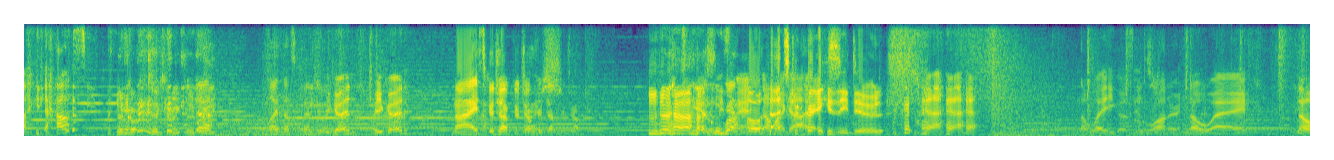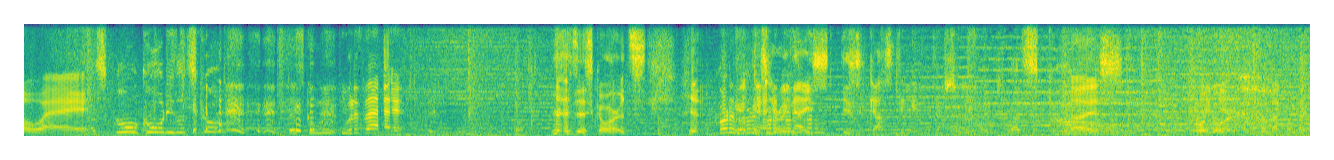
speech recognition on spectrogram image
Like, how is he? Good, good, good, good, good. Like that's gonna do You good? Are you good? Nice. Good job. Good job. Good job. Good job. Yes, he's in it. Whoa, Oh my that's God. crazy, dude. no way he goes in the water. No way. No way. Let's go, Cody, let's go. Let's go, Mickey. What is that? Discords. Carter, Carter, It's Carter, very Carter, nice. Disgusting. It- There's so many ways. Let's go. Nice. One more. Come back, come back.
